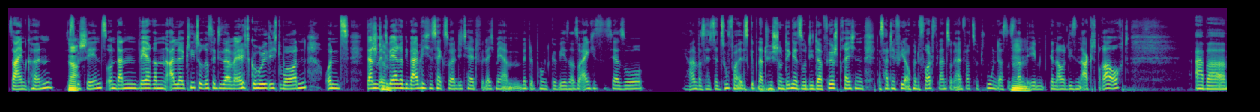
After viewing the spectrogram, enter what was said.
sein können des Ja. Geschehens. Und dann wären alle Klitorisse dieser Welt gehuldigt worden. Und dann wäre die weibliche Sexualität vielleicht mehr im Mittelpunkt gewesen. Also eigentlich ist es ja so, ja, was heißt der Zufall? Es gibt natürlich schon Dinge, so die dafür sprechen. Das hat ja viel auch mit Fortpflanzung einfach zu tun, dass es dann Mhm. eben genau diesen Akt braucht. Aber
